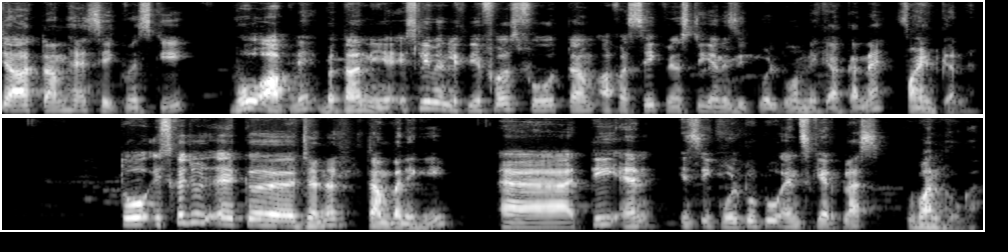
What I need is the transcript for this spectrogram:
चार टर्म है सीक्वेंस की, वो आपने बतानी है। इसलिए मैंने लिख दिया first four term of a sequence t n is equal to हमने क्या करना है? फाइंड करना है। तो इसका जो एक जनरल टर्म बनेगी t n is equal to two n square plus one होगा।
